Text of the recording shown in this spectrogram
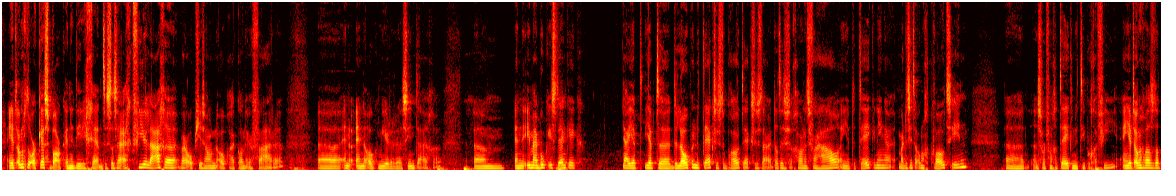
En je hebt ook nog de orkestbak en de dirigent. Dus dat zijn eigenlijk vier lagen waarop je zo'n opera kan ervaren. Uh, en, en ook meerdere zintuigen. Um, en in mijn boek is denk ik ja, je hebt, je hebt de, de lopende tekst, dus de broodtekst. Dus daar, dat is gewoon het verhaal. En je hebt de tekeningen. Maar er zitten ook nog quotes in. Uh, een soort van getekende typografie. En je hebt ook nog wel eens dat,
